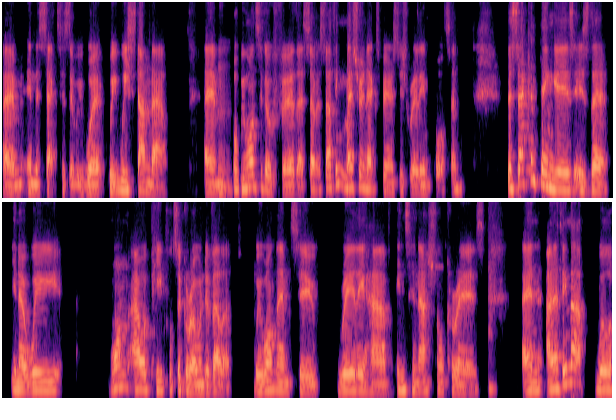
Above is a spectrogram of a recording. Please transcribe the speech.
um, in the sectors that we work, we, we stand out. Um, mm. But we want to go further. So, so I think measuring experience is really important. The second thing is is that you know we want our people to grow and develop. We want them to really have international careers. And, and I think that will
